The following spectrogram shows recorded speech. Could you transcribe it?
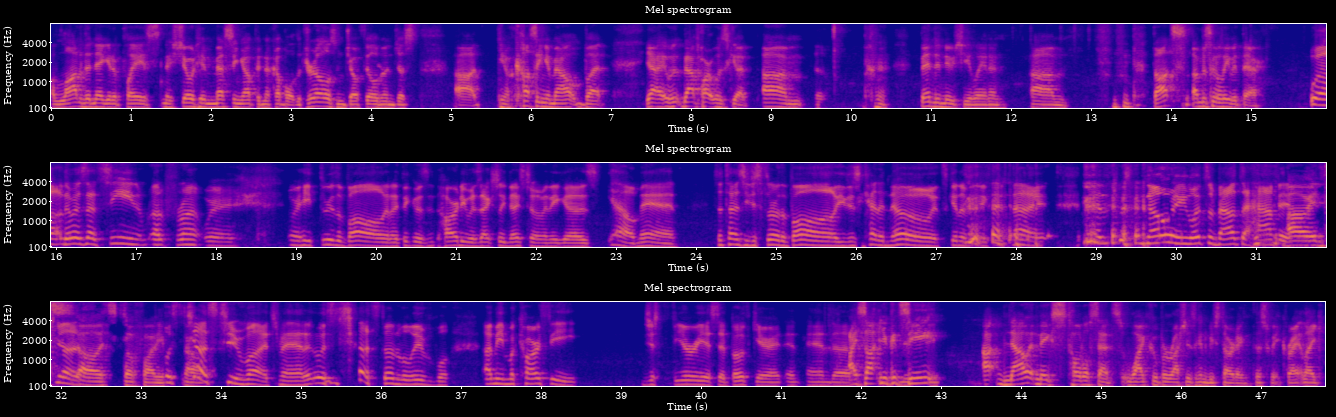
a lot of the negative plays. And they showed him messing up in a couple of the drills and Joe Philbin just uh, you know cussing him out. But yeah, was, that part was good. Um, ben DiNucci, Landon. Um, thoughts? I'm just gonna leave it there. Well, there was that scene up front where where he threw the ball, and I think it was Hardy was actually next to him, and he goes, "Yo, man, sometimes you just throw the ball, you just kind of know it's gonna be a good night." And just knowing what's about to happen, Oh, it's just, oh, it's so funny. it was Oh. just too much, man. It was just unbelievable. I mean, McCarthy just furious at both Garrett and and uh, I saw you could see uh, now it makes total sense why Cooper Rush is going to be starting this week, right? Like,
